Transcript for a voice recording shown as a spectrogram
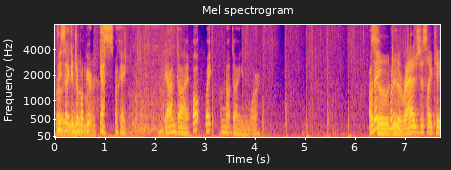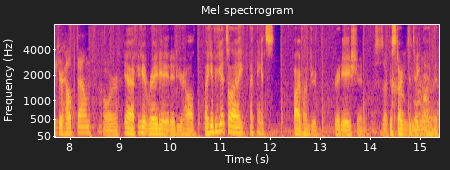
Please, I can jump up reload here. Yes. Okay. Yeah, I'm dying. Oh wait, I'm not dying anymore. Are they? so do the they- rads just like take your health down, or Yeah, if you get radiated, your health. Like if you get to like, I think it's 500 radiation, this is a you'll start to take build. damage.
